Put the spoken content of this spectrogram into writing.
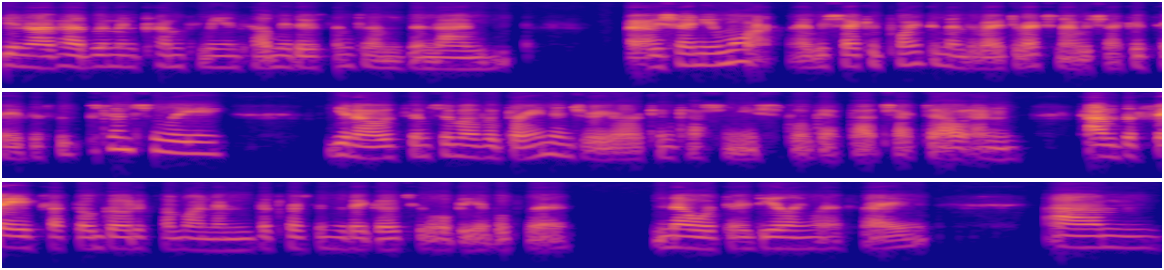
you know, I've had women come to me and tell me their symptoms, and I'm, I wish I knew more. I wish I could point them in the right direction. I wish I could say this is potentially, you know, a symptom of a brain injury or a concussion. You should go get that checked out, and have the faith that they'll go to someone, and the person who they go to will be able to know what they're dealing with, right? Um,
